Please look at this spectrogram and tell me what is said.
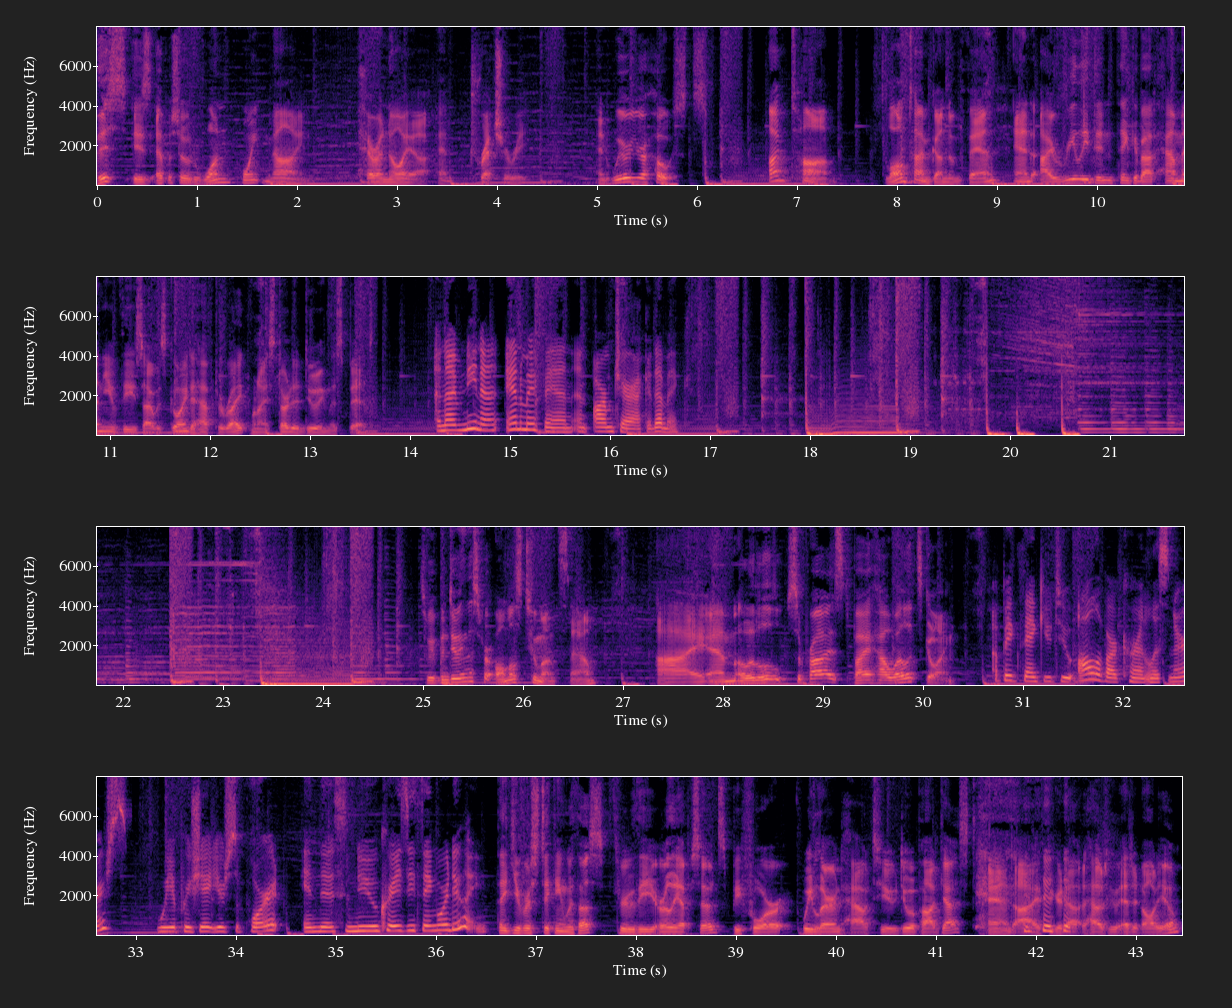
This is episode 1.9 Paranoia and Treachery. And we're your hosts. I'm Tom, longtime Gundam fan, and I really didn't think about how many of these I was going to have to write when I started doing this bit. And I'm Nina, anime fan and armchair academic. So we've been doing this for almost two months now. I am a little surprised by how well it's going. A big thank you to all of our current listeners. We appreciate your support in this new crazy thing we're doing. Thank you for sticking with us through the early episodes before we learned how to do a podcast and I figured out how to edit audio.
